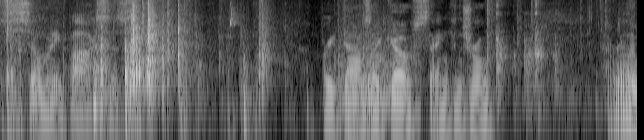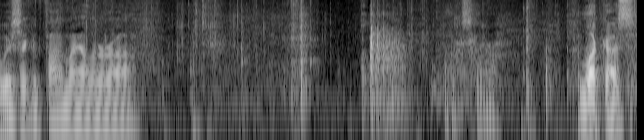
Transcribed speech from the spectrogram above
So many boxes. Break down as I go. Stay in control. I really wish I could find my other uh, box cutter. Good luck, guys.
